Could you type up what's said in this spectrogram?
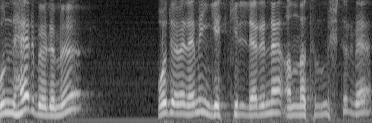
Bunun her bölümü o dönemin yetkililerine anlatılmıştır ve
